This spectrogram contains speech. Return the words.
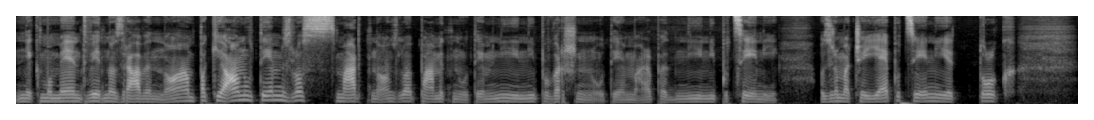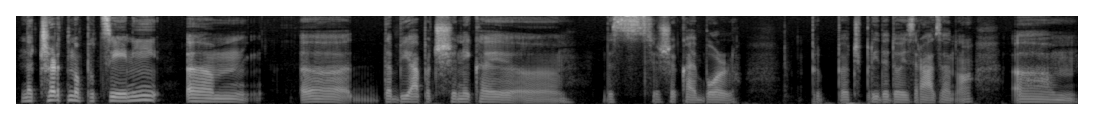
Nek moment vedno zraven, no? ampak je on v tem zelo smartno, zelo pameten v tem, ni, ni površen v tem, ali pa ni, ni poceni. Oziroma, če je poceni, je toliko načrtno poceni, um, da bi ja pač še nekaj, uh, da se še kaj bolj pač pride do izraza. No. Um,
